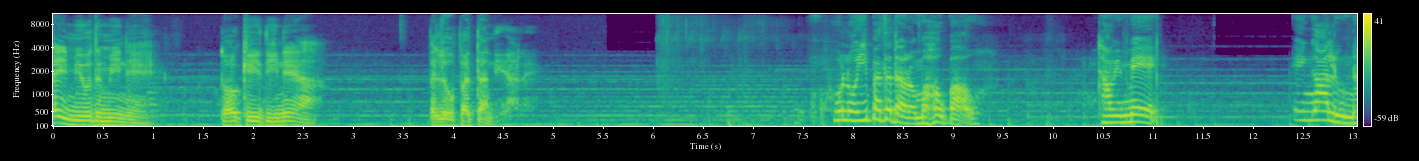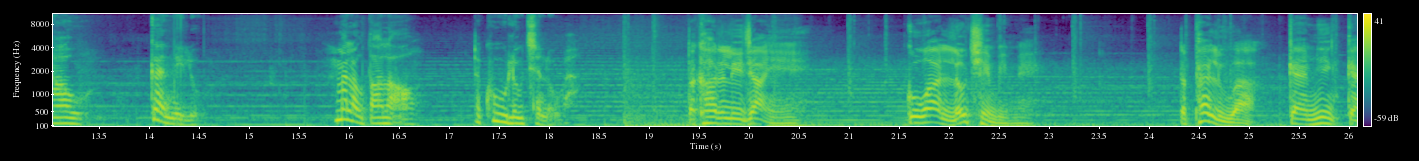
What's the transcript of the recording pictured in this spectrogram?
အဲ့ဒီမျိုးသမီးနဲ့ဒေါ်ကီတီနဲ့ဟာဘယ်လိုပတ်သက်နေတာလဲဟိုလိုကြီးပတ်သက်တာတော့မဟုတ်ပါဘူးဒါပေမဲ့အင်္ဂါလူနာကိုကတ်နေလို့မှတ်လောက်သားလောက်အောင်တစ်ခုလှုပ်ချင်လို့ပါတခါတလေကြရင်ကိုကလှုပ်ချင်ပြီမယ်တစ်ဖက်လူကကံမြင့်ကံ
